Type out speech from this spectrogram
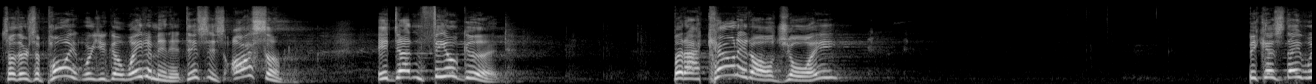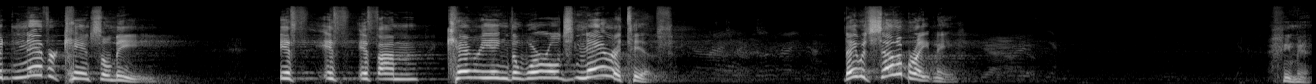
So there's a point where you go, wait a minute, this is awesome. It doesn't feel good. But I count it all joy because they would never cancel me if, if, if I'm carrying the world's narrative. They would celebrate me. Amen.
